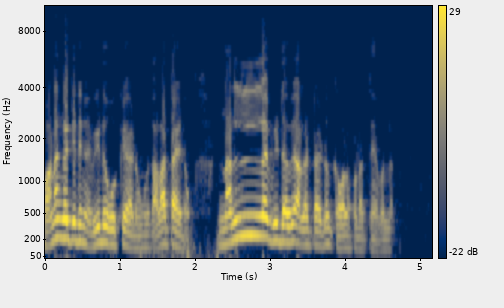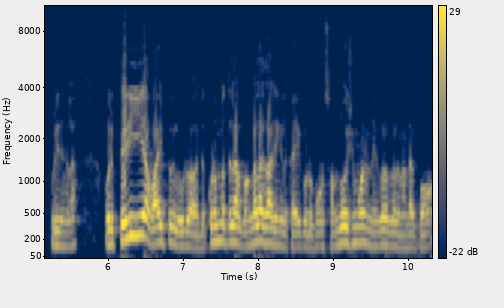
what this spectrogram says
பணம் கட்டிடுங்க வீடு ஓகே ஆகிடும் உங்களுக்கு அலர்ட் ஆகிடும் நல்ல வீடாகவே அலர்ட் ஆகிடும் கவலைப்பட தேவையில்ல. புரியுதுங்களா? ஒரு பெரிய வாய்ப்புகள் உருவாகுது. குடும்பத்தில் மங்கள காரியங்கள் கை கொடுக்கும். சந்தோஷமான நிகழ்வுகள் நடக்கும்.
